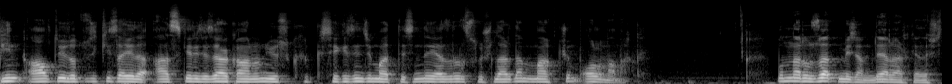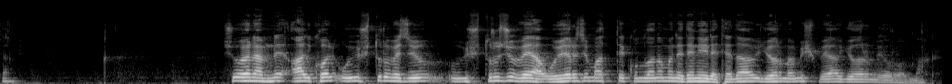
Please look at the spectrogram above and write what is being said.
1632 sayılı Askeri Ceza Kanunu 148. maddesinde yazılı suçlardan mahkum olmamak. Bunları uzatmayacağım değerli arkadaşlar. Şu önemli alkol, uyuşturucu, uyuşturucu veya uyarıcı madde kullanımı nedeniyle tedavi görmemiş veya görmüyor olmak.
